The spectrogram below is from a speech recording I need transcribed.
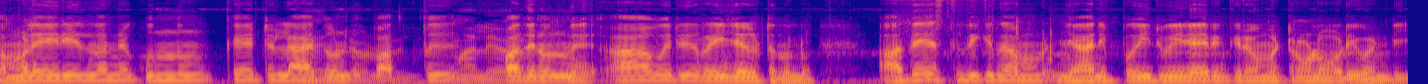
നമ്മളെ ഏരിയയിൽ തന്നെ കുന്നും കയറ്റലായതുകൊണ്ട് പത്ത് പതിനൊന്ന് ആ ഒരു റേഞ്ചേ കിട്ടുന്നുള്ളൂ. അതേ സ്ഥിതിക്ക് ഞാനിപ്പോൾ ഇരുപതിനായിരം കിലോമീറ്ററോളം ഓടി വണ്ടി.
